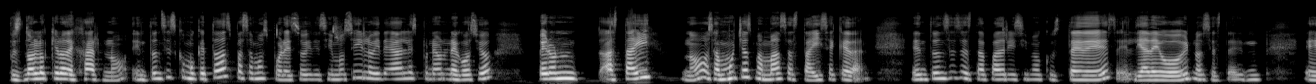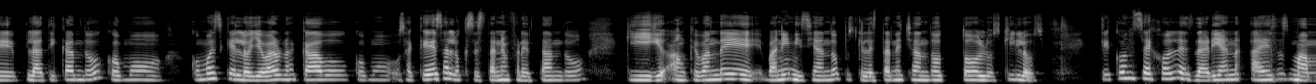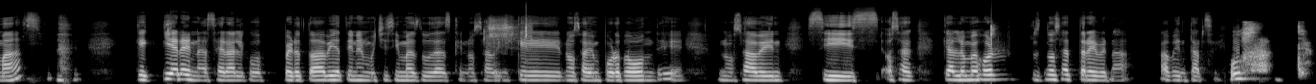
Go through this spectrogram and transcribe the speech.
pues no lo quiero dejar, ¿no? Entonces como que todas pasamos por eso y decimos, sí, lo ideal es poner un negocio, pero hasta ahí, ¿no? O sea, muchas mamás hasta ahí se quedan. Entonces está padrísimo que ustedes el día de hoy nos estén eh, platicando cómo, cómo es que lo llevaron a cabo, cómo, o sea, qué es a lo que se están enfrentando y aunque van, de, van iniciando, pues que le están echando todos los kilos. ¿Qué consejo les darían a esas mamás que quieren hacer algo, pero todavía tienen muchísimas dudas, que no saben qué, no saben por dónde, no saben si, o sea, que a lo mejor pues, no se atreven a aventarse.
